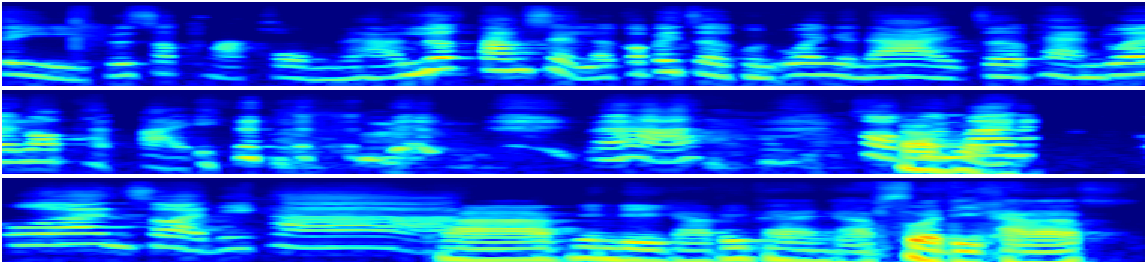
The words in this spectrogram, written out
14 พฤษภาคมนะคะเลือกตั้งเสร็จแล้วก็ไปเจอคุณอ้วนกันได้ เจอแผนด้วยรอบถัดไปนะคะขอบคุณมากนะ อ้วน สวัสดีค่ะ ครับ ยินดีครับ พี่แพนครับ สวัสดีครับ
